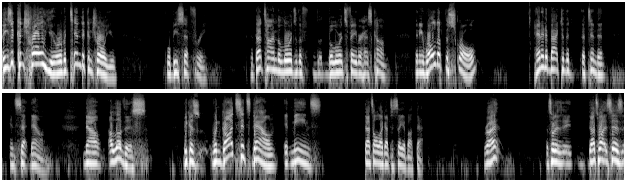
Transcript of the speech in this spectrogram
things that control you or would tend to control you will be set free. At that time, the Lord's, the, the Lord's favor has come. Then he rolled up the scroll, handed it back to the attendant, and sat down. Now, I love this because when God sits down, it means that's all I got to say about that. Right? That's what it, that's why it says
